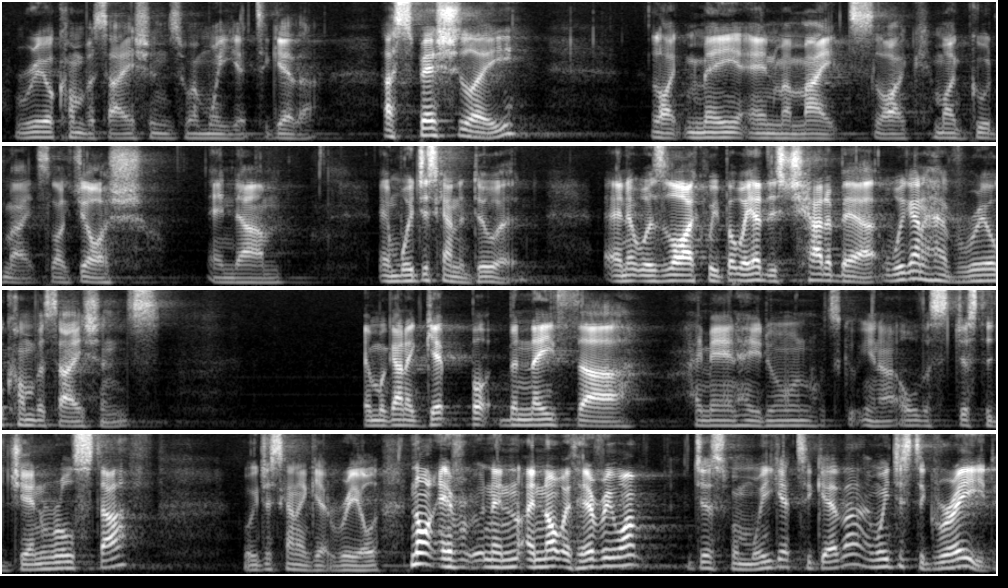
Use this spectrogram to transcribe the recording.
real conversations when we get together, especially like me and my mates, like my good mates, like Josh, and um, and we're just going to do it. And it was like we, but we had this chat about we're going to have real conversations, and we're going to get beneath the, hey man, how you doing? What's good? You know, all this, just the general stuff. We're just going to get real. Not every, and not with everyone. Just when we get together, and we just agreed.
